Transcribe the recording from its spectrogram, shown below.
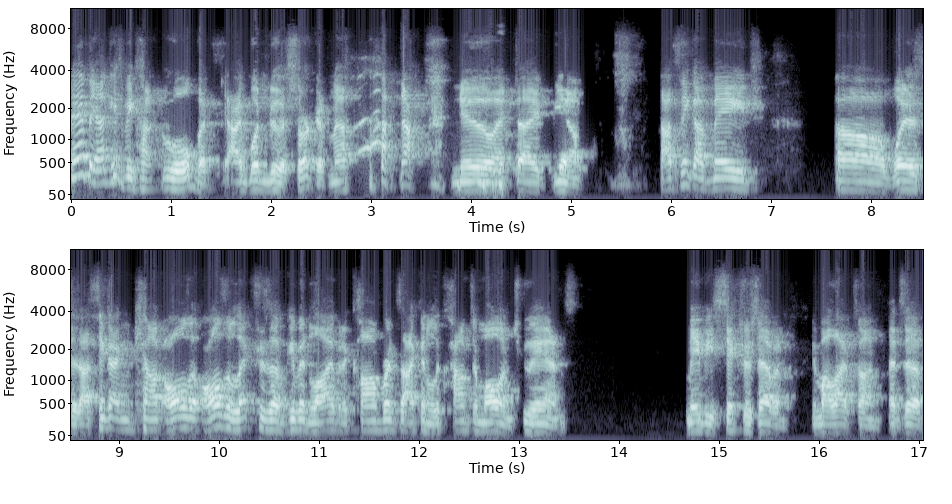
Yeah, I mean, I guess it'd be kind of cool, but I wouldn't do a circuit. No, no, no. I, I, you know, I think I've made uh, what is it? I think I can count all the all the lectures I've given live at a conference. I can count them all in two hands, maybe six or seven in my lifetime. That's it.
